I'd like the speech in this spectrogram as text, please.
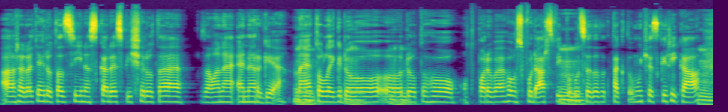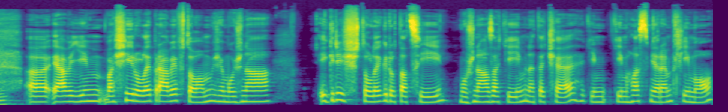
a řada těch dotací dneska jde spíše do té zelené energie, mm-hmm. ne tolik do, mm-hmm. do toho odpadového hospodářství, mm-hmm. pokud se to tak tomu česky říká. Mm-hmm. Já vidím vaší roli právě v tom, že možná i když tolik dotací možná zatím neteče tím, tímhle směrem přímo,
